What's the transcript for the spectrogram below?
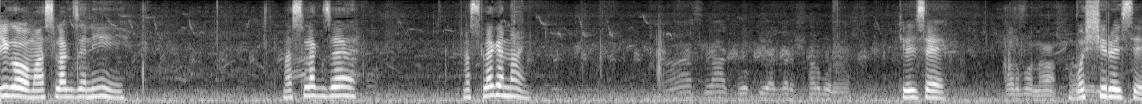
কি গো মাছ লাগছে নি? মাছ লাগছে? মাছ লাগে নাই? কি হয়েছে বসি রয়েছে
